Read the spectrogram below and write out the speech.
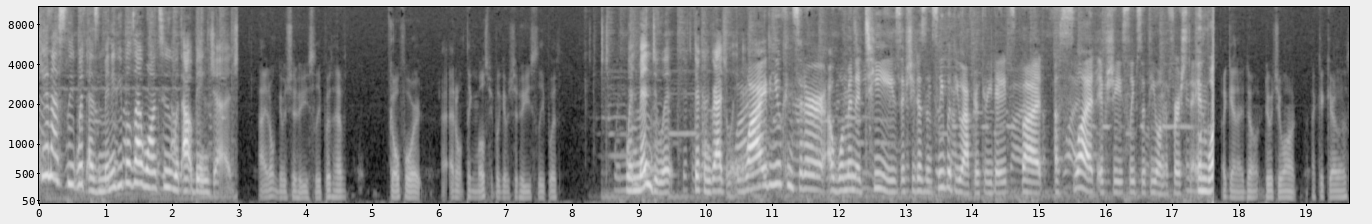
can't I sleep with as many people as I want to without being judged? I don't give a shit who you sleep with. Have go for it. I- I don't think most people give a shit who you sleep with. When men do it, they're congratulated. Why do you consider a woman a tease if she doesn't sleep with you after three dates, but a slut if she sleeps with you on the first date? In what, Again, I don't. Do what you want. I could care less.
